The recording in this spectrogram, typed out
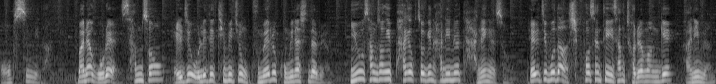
없습니다. 만약 올해 삼성 LG OLED TV 중 구매를 고민하신다면 이후 삼성이 파격적인 할인을 단행해서 LG보다 10% 이상 저렴한 게 아니면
